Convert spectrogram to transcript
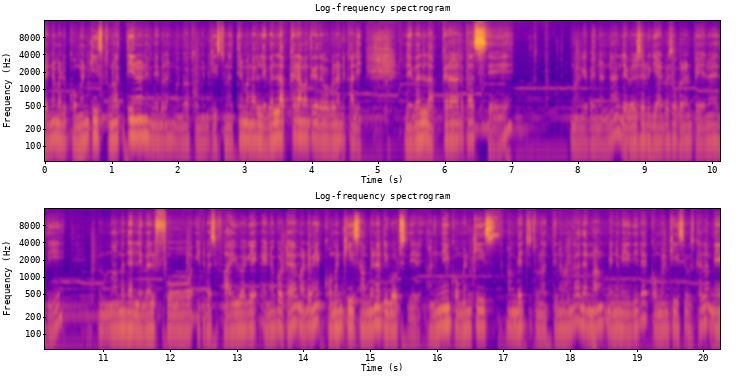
පෙන්න්න මට කොමන් කිස් තුනක් තියෙන මේ බලන් මඟ කොමන් කිස් තුනක් තින මඟ ලෙවල් ලක් කරමතක දවගලන්ට කලින්? ලෙවල් ලප් කරාට පස්සේ මගේ පෙන්න්න ලෙවල්සට ගයාට සොකලන් පේන ඇදී මම දැ ලෙවල් ෆෝ ඉට පස ෆයි වගේ එනකොට මට මේ කොමන් කී සම්බෙන රිවෝට්ස් දිට අන්නේ කොමන් කීස් අම්බෙච් තුනත්තින මංග. දැම මෙන්න මේ දිට කොමන් කීසි ස් කල මේ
